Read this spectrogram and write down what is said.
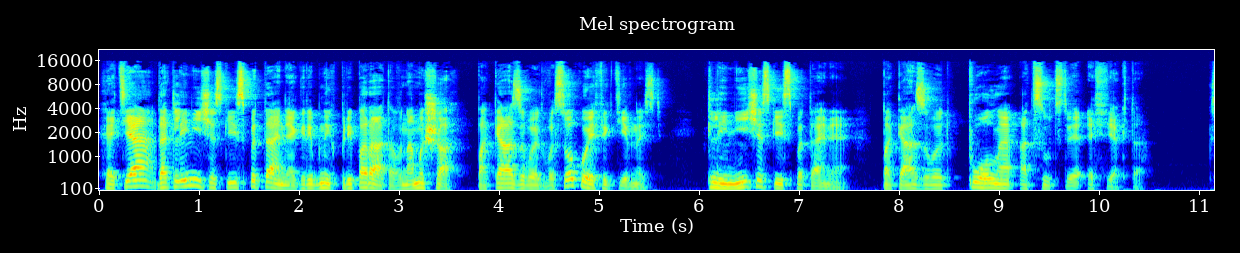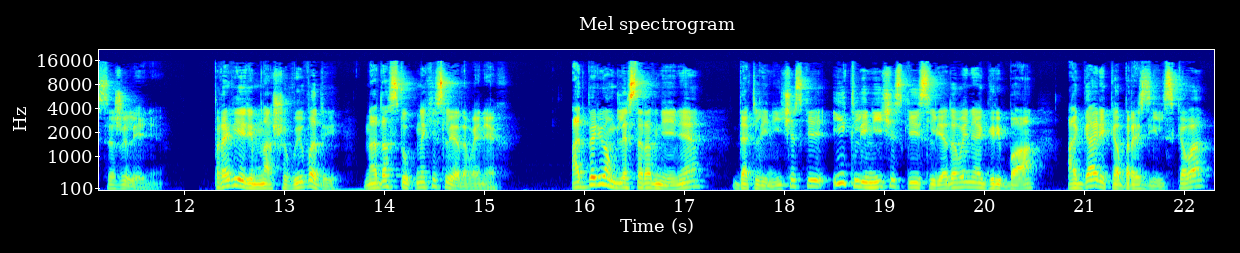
Хотя доклинические испытания грибных препаратов на мышах показывают высокую эффективность, клинические испытания показывают полное отсутствие эффекта. К сожалению. Проверим наши выводы на доступных исследованиях. Отберем для сравнения доклинические и клинические исследования гриба агарика бразильского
